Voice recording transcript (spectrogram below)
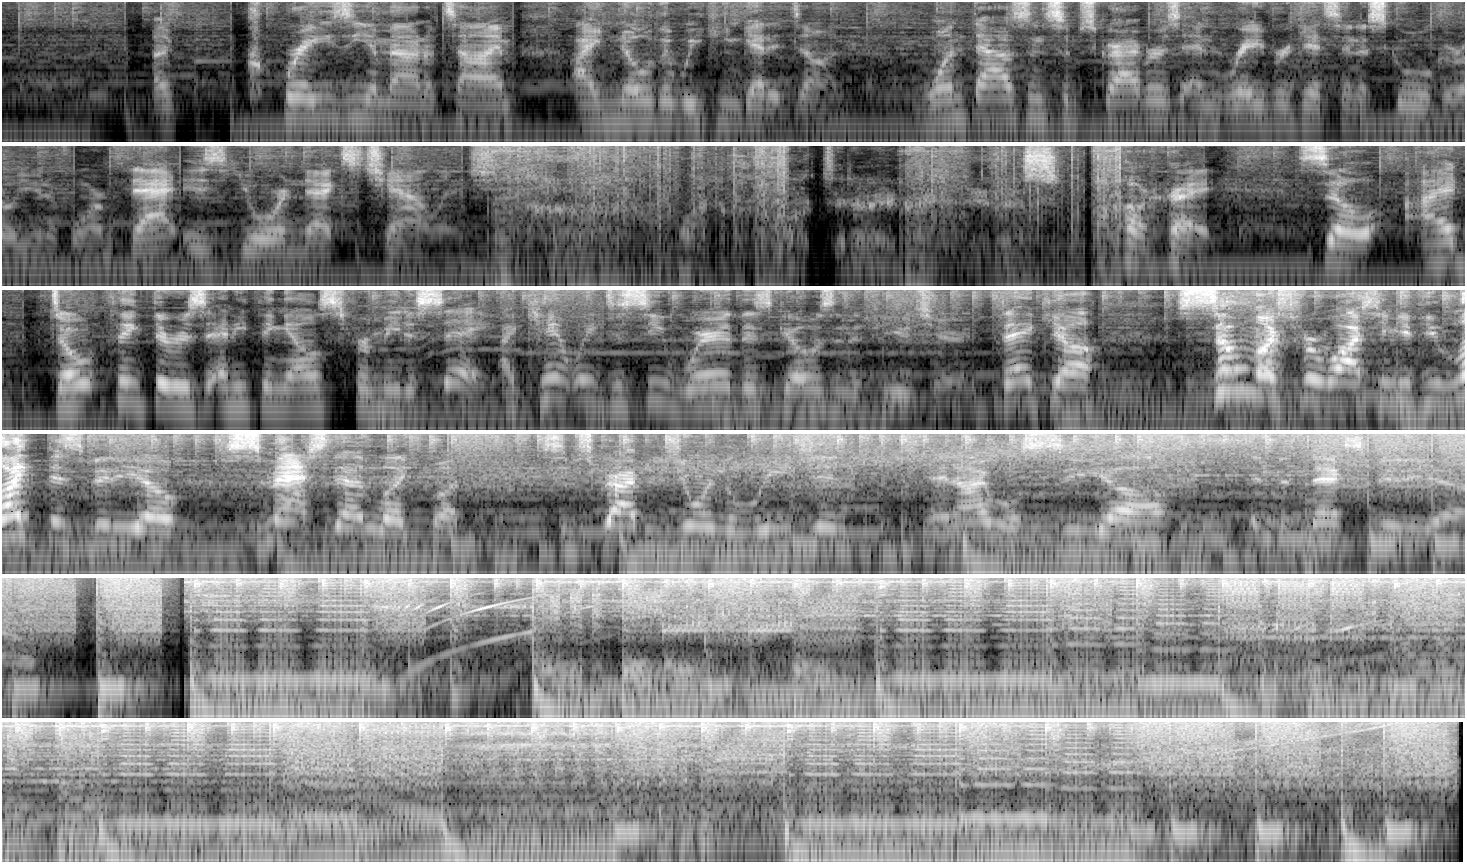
a crazy amount of time. I know that we can get it done. 1,000 subscribers and Raver gets in a schoolgirl uniform. That is your next challenge. This? Alright, so I don't think there is anything else for me to say. I can't wait to see where this goes in the future. Thank y'all so much for watching. If you like this video, smash that like button. Subscribe to join the Legion, and I will see y'all in the next video.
